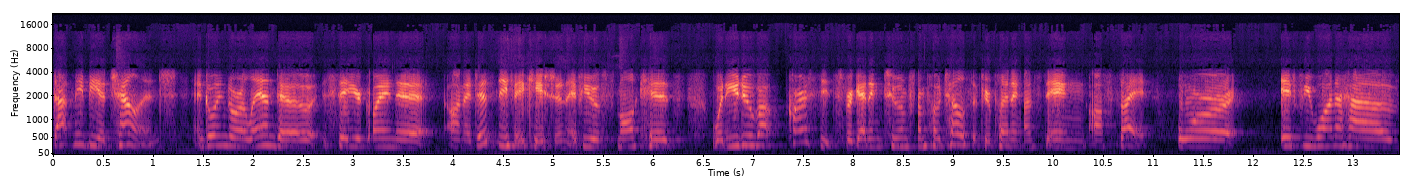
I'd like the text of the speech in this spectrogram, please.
That may be a challenge. And going to Orlando, say you're going to on a Disney vacation, if you have small kids, what do you do about car seats for getting to and from hotels if you're planning on staying off site? Or if you want to have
